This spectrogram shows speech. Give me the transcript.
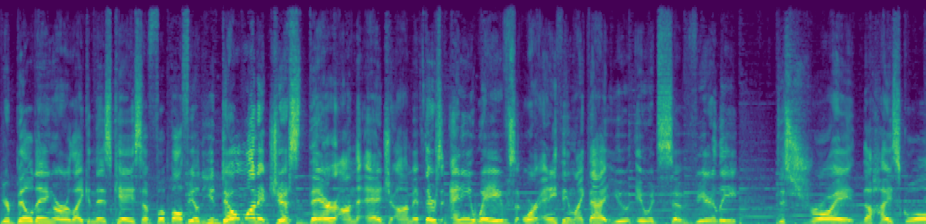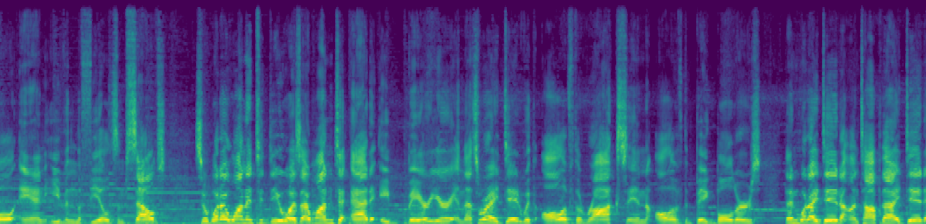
your building or like in this case a football field you don't want it just there on the edge. Um if there's any waves or anything like that you it would severely destroy the high school and even the fields themselves. So what I wanted to do was I wanted to add a barrier and that's what I did with all of the rocks and all of the big boulders. Then what I did on top of that I did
